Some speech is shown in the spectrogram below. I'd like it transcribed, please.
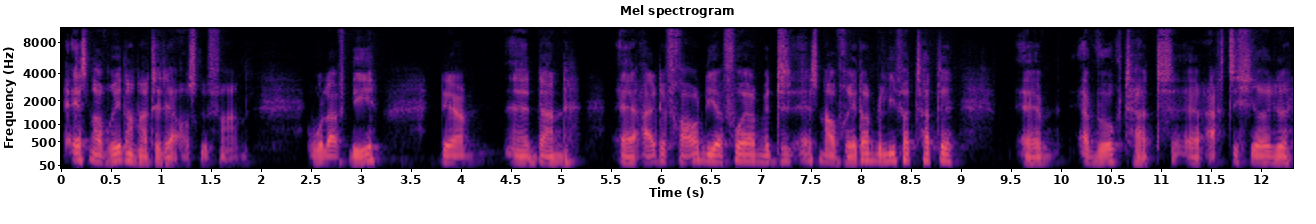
Essen auf Rädern hatte der ausgefahren. Olaf D., der äh, dann äh, alte Frauen, die er vorher mit Essen auf Rädern beliefert hatte, äh, erwürgt hat. Äh, 80-jährige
